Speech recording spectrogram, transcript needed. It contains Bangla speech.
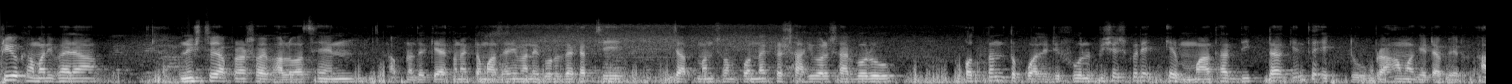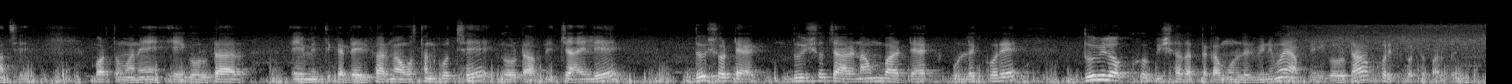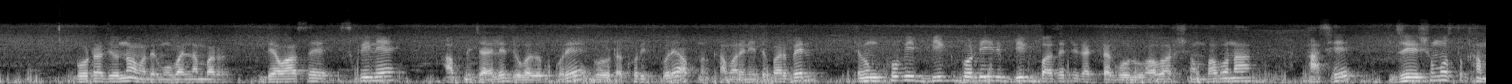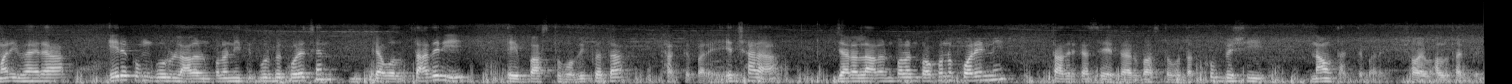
প্রিয় খামারি ভাইরা, নিশ্চয়ই আপনারা সবাই ভালো আছেন। আপনাদেরকে এখন একটা মাঝারি মানের গরু দেখাচ্ছি। জাতমান সম্পন্ন একটা শাহিওয়াল সার গরু। অত্যন্ত কোয়ালিটিফুল বিশেষ করে এর মাথার দিকটা কিন্তু একটু ব্রাহামা গেটাপের আছে। বর্তমানে এই গরুটার এই মৃত্তিকা ডেয়ারি ফার্মে অবস্থান করছে। গরুটা আপনি চাইলে দুইশো ট্যাগ, দুইশো চার নাম্বার ট্যাগ উল্লেখ করে দুই লক্ষ বিশ হাজার টাকা মূল্যের বিনিময়ে আপনি এই গরুটা খরিদ করতে পারবেন। গরুটার জন্য আমাদের মোবাইল নাম্বার দেওয়া আছে স্ক্রিনে। আপনি চাইলে যোগাযোগ করে গরুটা খরিদ করে আপনার খামারে নিতে পারবেন এবং খুবই বিগ বডির বিগ বাজেটের একটা গরু হওয়ার সম্ভাবনা। আছে। যে সমস্ত খামারি ভাইরা এরকম গরু লালন পালন ইতিপূর্বে করেছেন, কেবল তাদেরই এই বাস্তব অভিজ্ঞতা থাকতে পারে। এছাড়া যারা লালন পালন কখনো করেননি, তাদের কাছে এটার বাস্তবতা খুব বেশি নাও থাকতে পারে। সবাই ভালো থাকবেন।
